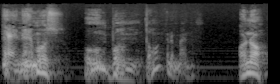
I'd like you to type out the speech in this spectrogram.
Tenemos un montón, hermanos. ¿O no?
